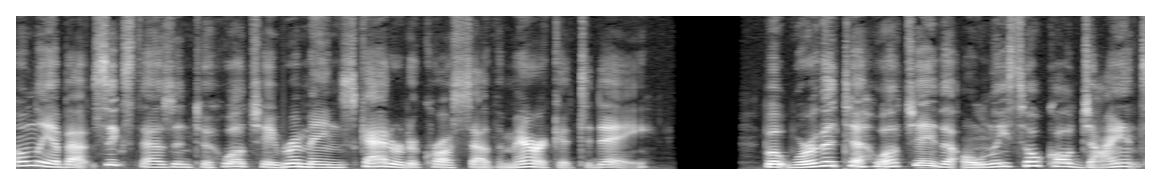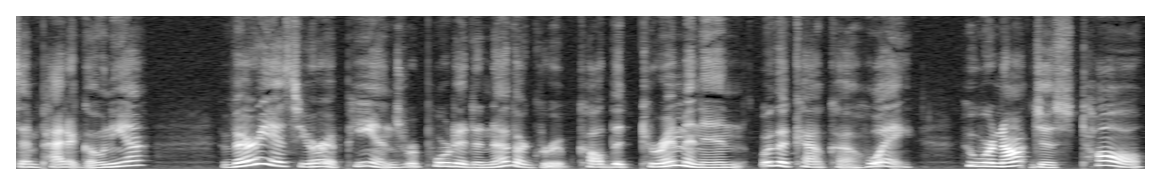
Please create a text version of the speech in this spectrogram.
Only about 6,000 Tehuelche remain scattered across South America today. But were the Tehuelche the only so called giants in Patagonia? Various Europeans reported another group called the Turiminin or the Calcahué, who were not just tall,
